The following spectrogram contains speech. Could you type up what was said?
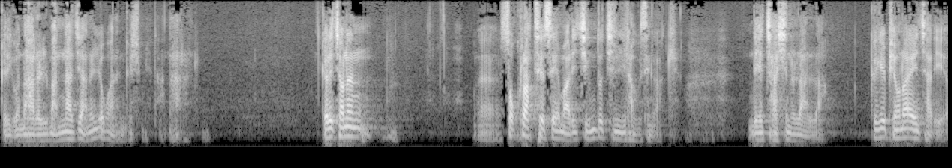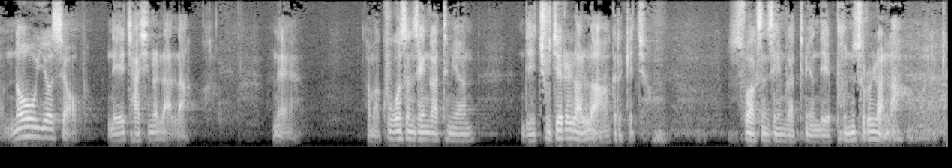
그리고 나를 만나지 않으려고 하는 것입니다. 그래서 저는 소크라테스의 말이 지금도 진리라고 생각해요. 내 자신을 알라. 그게 변화의 자리예요. Know yourself. 내 자신을 알라. 네. 아마 국어 선생님 같으면 내 주제를 알라 그랬겠죠. 수학 선생님 같으면 내 분수를 알라. 뭐 이렇게.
